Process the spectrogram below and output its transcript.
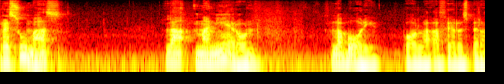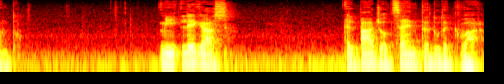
resumas la manieron labori por la afero Esperanto. Mi legas el pagio cent dudec kvar.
